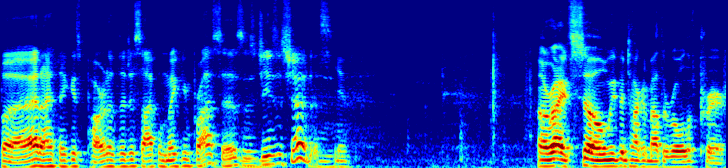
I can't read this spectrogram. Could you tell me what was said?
But I think it's part of the disciple making process, as Mhm. Jesus showed us. Yeah. All right, so we've been talking about the role of prayer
